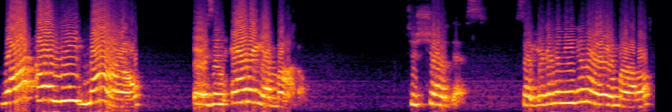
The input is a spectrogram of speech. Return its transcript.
what I need now is an area model to show this. So you're going to need an area model.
